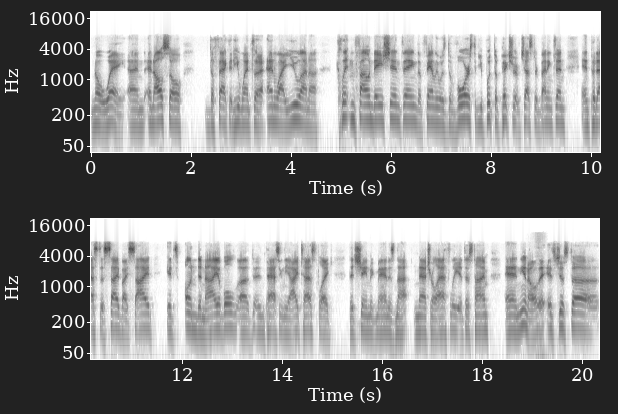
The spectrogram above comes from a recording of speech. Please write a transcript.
no way. And and also the fact that he went to NYU on a Clinton Foundation thing. The family was divorced. If you put the picture of Chester Bennington and Podesta side by side, it's undeniable uh, in passing the eye test. Like that Shane McMahon is not natural athlete at this time, and you know it's just uh,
